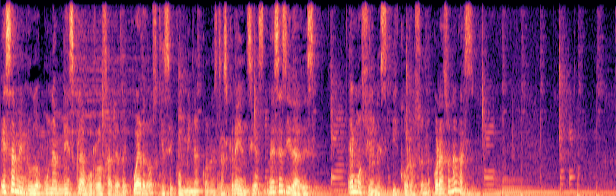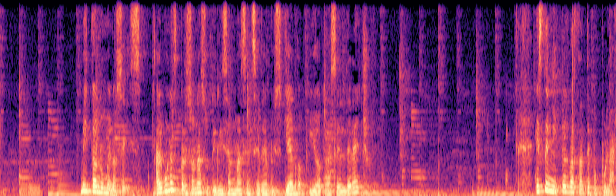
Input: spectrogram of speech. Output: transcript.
es a menudo una mezcla borrosa de recuerdos que se combina con nuestras creencias, necesidades, emociones y corazonadas. Mito número 6. Algunas personas utilizan más el cerebro izquierdo y otras el derecho. Este mito es bastante popular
